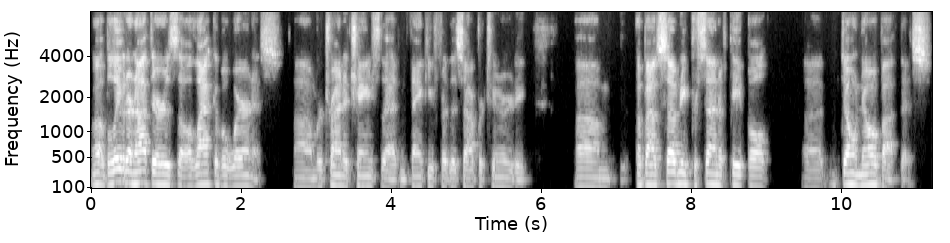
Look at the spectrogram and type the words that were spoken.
Well, believe it or not, there is a lack of awareness. Um, we're trying to change that, and thank you for this opportunity. Um, about 70% of people uh, don't know about this.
